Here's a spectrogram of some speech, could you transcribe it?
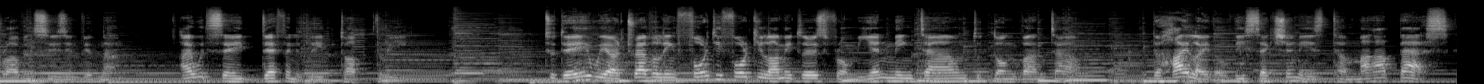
provinces in Vietnam. I would say definitely top 3. Today we are traveling 44 kilometers from Yen Minh town to Dong Van town. The highlight of this section is Tham Ma Pass,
